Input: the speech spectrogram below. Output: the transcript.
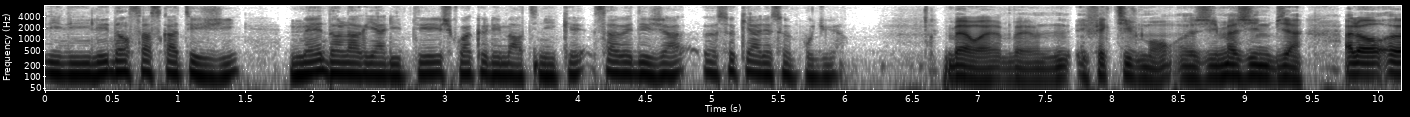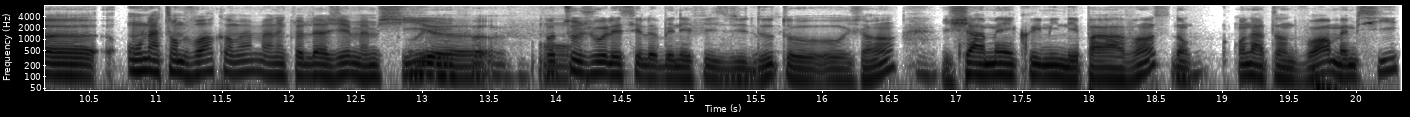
Il, est dans sa stratégie, mais dans la réalité, je crois que les Martiniquais savaient déjà ce qui allait se produire. Ben ouais, ben, effectivement, euh, j'imagine bien. Alors, euh, on attend de voir quand même Alain-Claude Lagier, même si... il euh, faut, toujours laisser le bénéfice du doute aux, gens, jamais incriminer par avance. Donc, on attend de voir, même si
